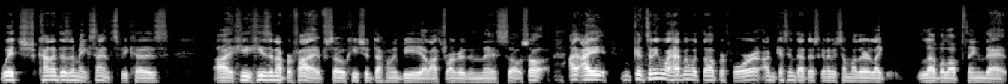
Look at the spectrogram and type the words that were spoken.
which kind of doesn't make sense because uh, he he's an upper five, so he should definitely be a lot stronger than this. So so I, I considering what happened with the upper four, I'm guessing that there's gonna be some other like level up thing that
